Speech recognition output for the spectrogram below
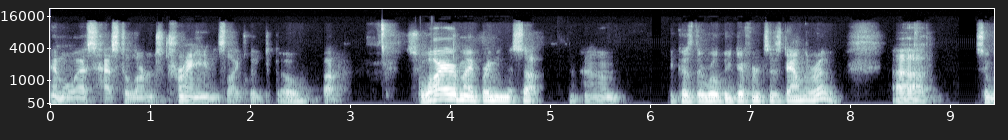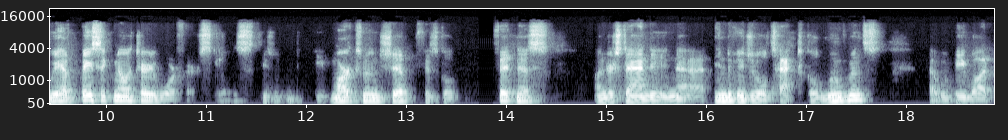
MOS has to learn to train is likely to go up. So why am I bringing this up? Um, because there will be differences down the road. Uh, so we have basic military warfare skills. These would be marksmanship, physical fitness, understanding uh, individual tactical movements. That would be what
